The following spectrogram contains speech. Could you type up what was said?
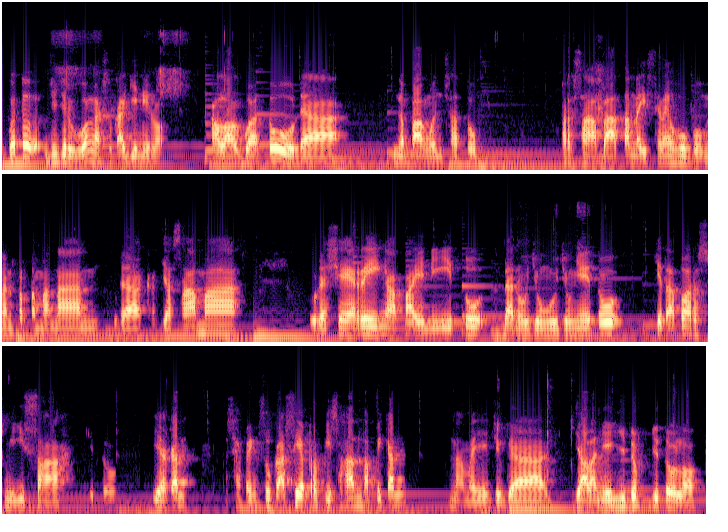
gue tuh jujur gue nggak suka gini loh. Kalau gue tuh udah ngebangun satu persahabatan lah istilahnya hubungan pertemanan udah kerjasama udah sharing apa ini itu dan ujung-ujungnya itu kita tuh harus misah gitu. Ya kan siapa yang suka sih ya perpisahan tapi kan namanya juga jalannya hidup gitu loh.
